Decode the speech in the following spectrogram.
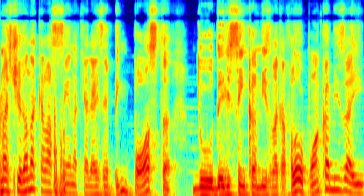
mas tirando aquela cena, que aliás é bem bosta, do dele sem camisa lá, que ela falou, põe uma camisa aí.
